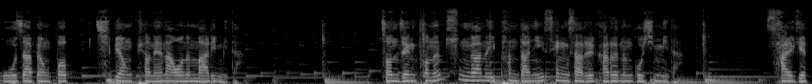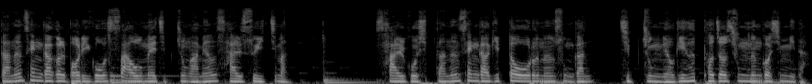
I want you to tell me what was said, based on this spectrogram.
오자병법 치병편에 나오는 말입니다. 전쟁터는 순간의 판단이 생사를 가르는 곳입니다. 살겠다는 생각을 버리고 싸움에 집중하면 살 수 있지만 살고 싶다는 생각이 떠오르는 순간 집중력이 흩어져 죽는 것입니다.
